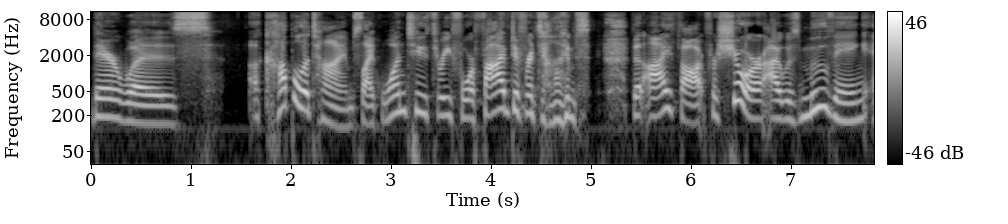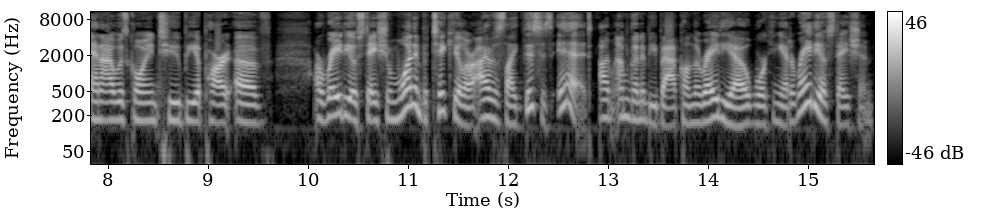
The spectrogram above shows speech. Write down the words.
there was a couple of times, like one, two, three, four, five different times, that I thought for sure I was moving and I was going to be a part of a radio station. One in particular, I was like, this is it. I'm, I'm going to be back on the radio working at a radio station.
